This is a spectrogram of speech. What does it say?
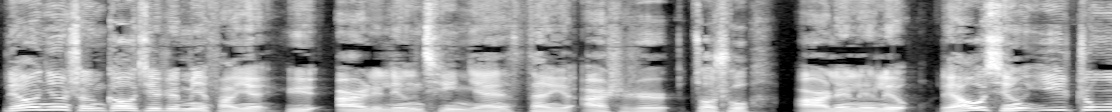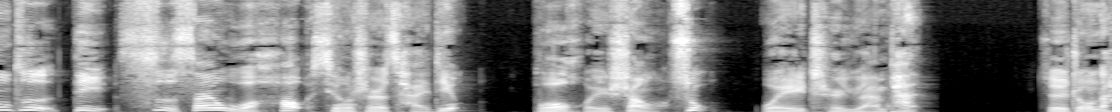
辽宁省高级人民法院于二零零七年三月二十日作出二零零六辽刑一中字第四三五号刑事裁定，驳回上诉，维持原判。最终呢，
